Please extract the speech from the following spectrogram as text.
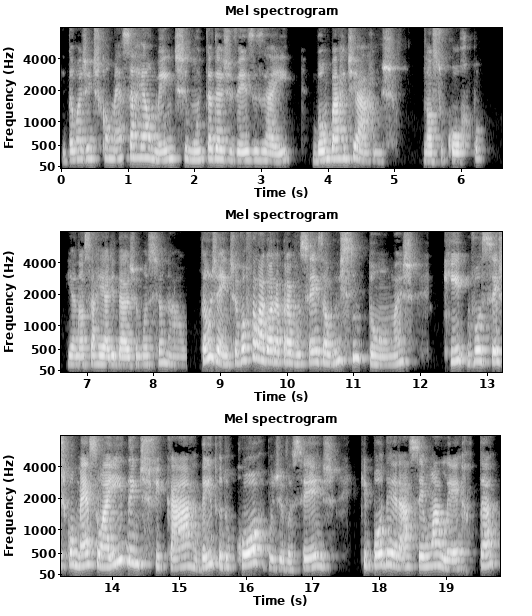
Então a gente começa realmente, muitas das vezes aí, bombardearmos nosso corpo e a nossa realidade emocional. Então, gente, eu vou falar agora para vocês alguns sintomas que vocês começam a identificar dentro do corpo de vocês que poderá ser um alerta,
